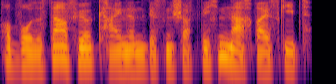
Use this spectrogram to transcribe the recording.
obwohl es dafür keinen wissenschaftlichen Nachweis gibt.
